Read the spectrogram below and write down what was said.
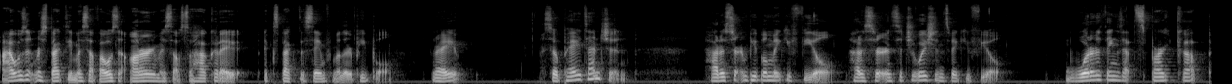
I wasn't respecting myself. I wasn't honoring myself. So, how could I expect the same from other people? Right? So, pay attention. How do certain people make you feel? How do certain situations make you feel? What are things that spark up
